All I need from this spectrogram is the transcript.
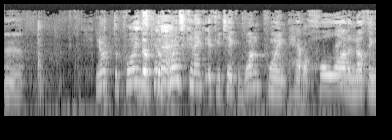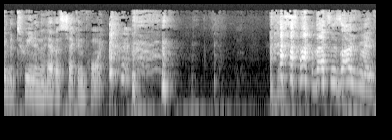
Uh, You know what? The points the, the connect. points connect if you take one point, have a whole lot of nothing in between, and then have a second point. that's his argument.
